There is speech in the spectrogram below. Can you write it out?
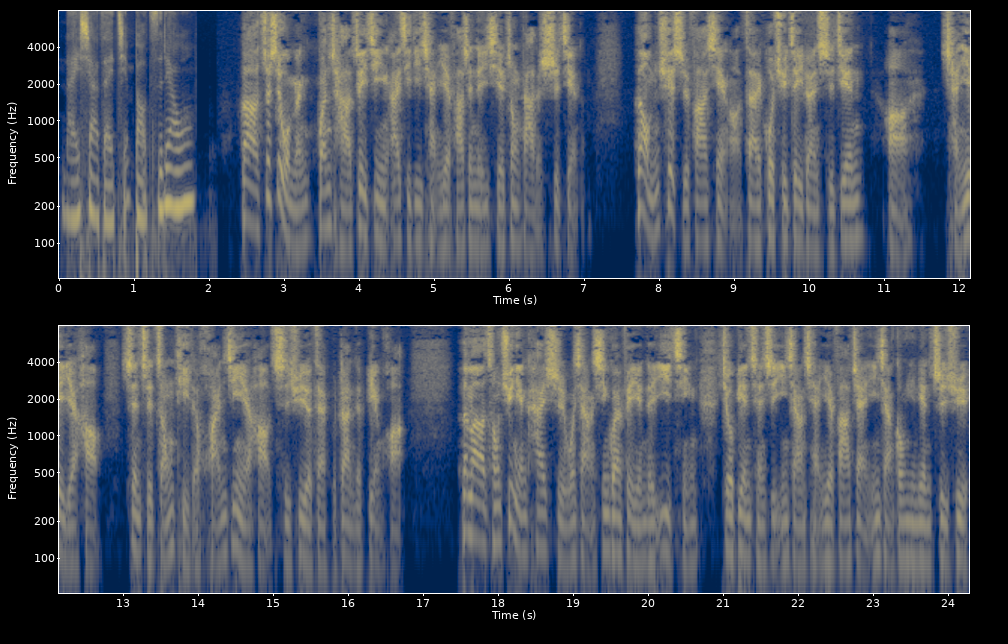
来下载简报资料哦。那这是我们观察最近 ICT 产业发生的一些重大的事件。那我们确实发现啊，在过去这一段时间啊，产业也好，甚至总体的环境也好，持续的在不断的变化。那么从去年开始，我想新冠肺炎的疫情就变成是影响产业发展、影响供应链秩序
